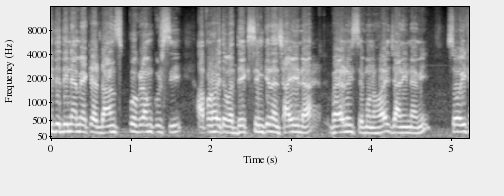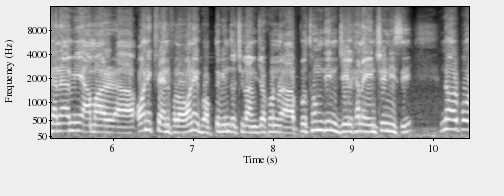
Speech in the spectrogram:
ঈদের দিনে আমি একটা ডান্স প্রোগ্রাম করছি। আপনারা হয়তো দেখছেন কিনা, জানি না। ভাইরাল হয়েছে মনে হয়, জানি না আমি। সো ওইখানে আমি আমার অনেক ফ্যান ফলোয়ার অনেক ভক্তবৃন্দ ছিল। আমি যখন প্রথম দিন জেলখানায় এন্ট্রি নিছি, নেওয়ার পর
